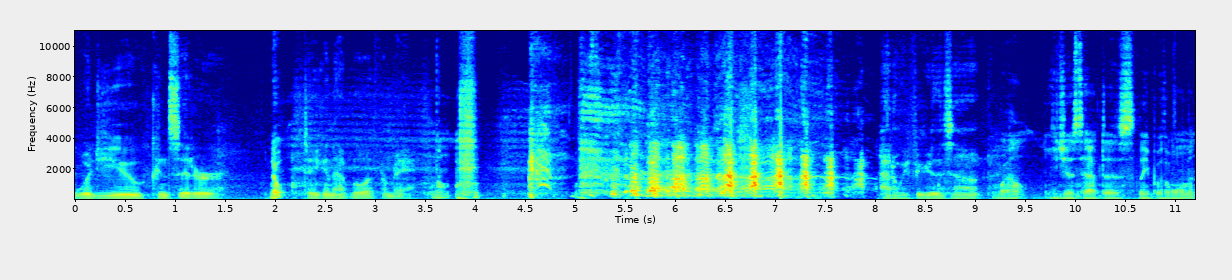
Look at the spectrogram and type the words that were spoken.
Would you consider Nope. taking that bullet for me? Nope. How do we figure this out? Well, you just have to sleep with a woman,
